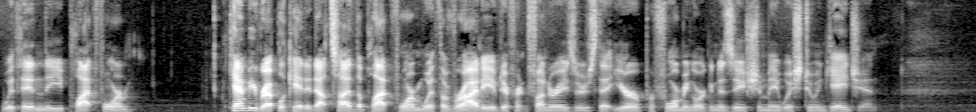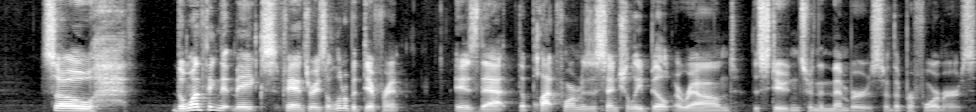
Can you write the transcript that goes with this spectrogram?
within the platform can be replicated outside the platform with a variety of different fundraisers that your performing organization may wish to engage in. So, the one thing that makes FansRaise a little bit different is that the platform is essentially built around the students or the members or the performers.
